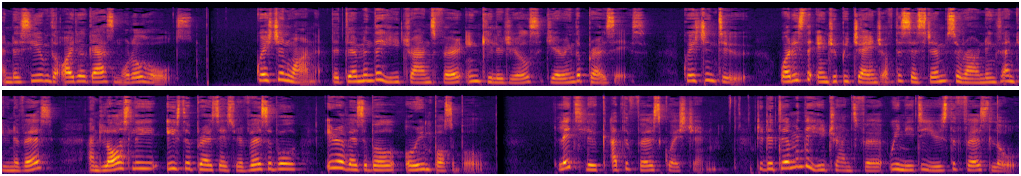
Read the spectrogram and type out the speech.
and assume the ideal gas model holds. Question 1. Determine the heat transfer in kilojoules during the process. Question 2. What is the entropy change of the system, surroundings, and universe? And lastly, is the process reversible, irreversible, or impossible? Let's look at the first question. To determine the heat transfer, we need to use the first law.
